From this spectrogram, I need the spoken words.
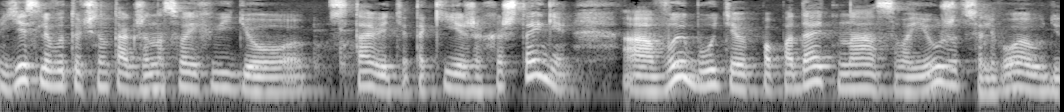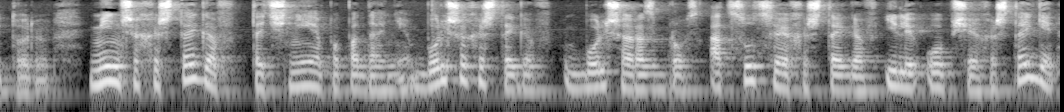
Если вы точно так же на своих видео ставите такие же хэштеги, а, вы будете попадать на свою же целевую аудиторию. Меньше хэштегов, точнее попадание. Больше хэштегов, больше разброс. Отсутствие хэштегов или общие хэштеги,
